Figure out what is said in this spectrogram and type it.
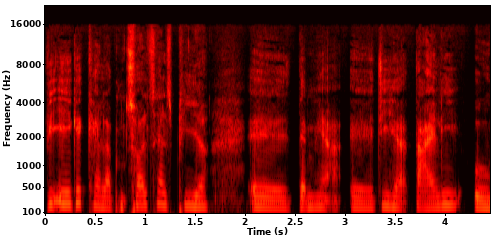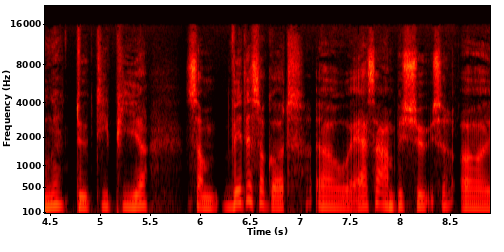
vi ikke kalder dem 12-talspiger, øh, dem her, de her dejlige, unge, dygtige piger, som ved det så godt og er så ambitiøse, og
